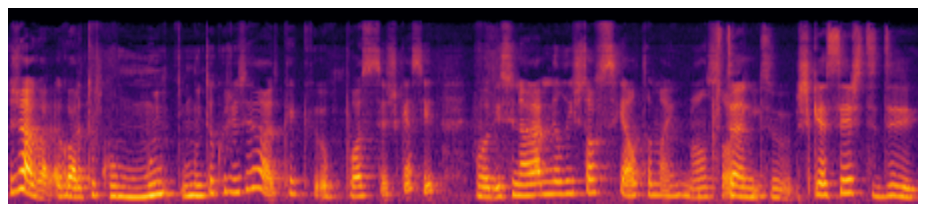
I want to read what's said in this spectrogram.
Já agora, agora estou com muito, muita curiosidade, o que é que eu posso ser esquecido? Vou adicionar à minha lista oficial também, não só aqui. Portanto, esqueceste de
